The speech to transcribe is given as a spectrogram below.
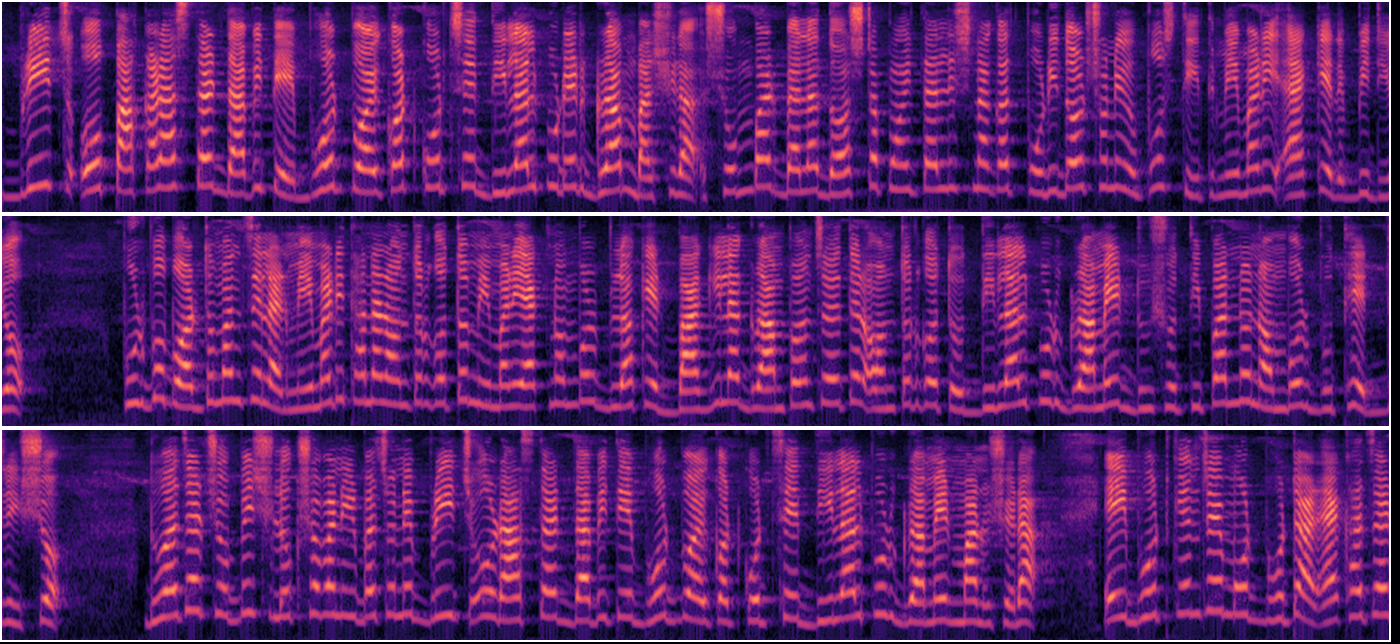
ব্রিজ ও পাকা রাস্তার দাবিতে ভোট বয়কট করছে দিলালপুরের গ্রামবাসীরা। সোমবার বেলা দশটা পঁয়তাল্লিশ নাগাদ পরিদর্শনে উপস্থিত মেমারি একের বিডিও। পূর্ব বর্ধমান জেলার মেমারি থানার অন্তর্গত মেমারি এক নম্বর ব্লকের বাগিলা গ্রাম পঞ্চায়েতের অন্তর্গত দিলালপুর গ্রামের দুশো তিপান্ন নম্বর বুথের দৃশ্য। দু হাজার চব্বিশ লোকসভা নির্বাচনে ব্রিজ ও রাস্তার দাবিতে ভোট বয়কট করছে দিলালপুর গ্রামের মানুষেরা। এই ভোট কেন্দ্রে মোট ভোটার এক হাজার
